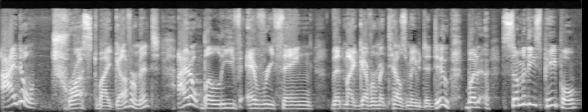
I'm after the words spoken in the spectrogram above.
I don't trust my government. I don't believe everything that my government tells me to do. But some of these people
